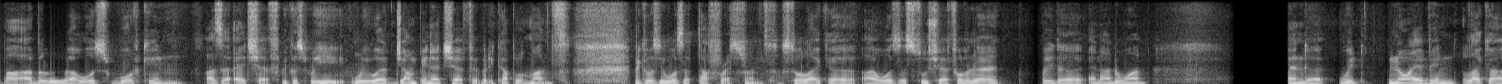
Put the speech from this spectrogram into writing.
but I believe I was working as a head chef because we we were jumping head chef every couple of months because it was a tough restaurant. So like uh, I was a sous chef over there with uh, another one, and uh, with not having like a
